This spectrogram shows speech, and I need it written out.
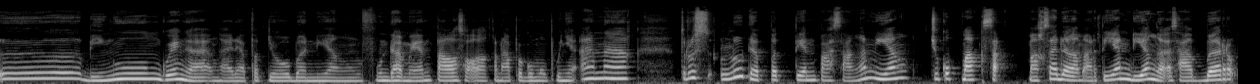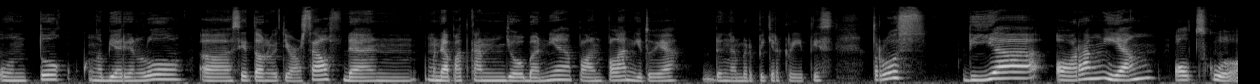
eh bingung gue nggak nggak dapet jawaban yang fundamental soal kenapa gue mau punya anak terus lu dapetin pasangan yang cukup maksa. Maksa dalam artian dia nggak sabar untuk ngebiarin lo uh, sit down with yourself dan mendapatkan jawabannya pelan-pelan gitu ya dengan berpikir kritis. Terus dia orang yang old school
